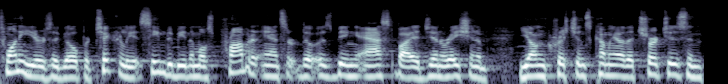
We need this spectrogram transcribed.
20 years ago, particularly, it seemed to be the most prominent answer that was being asked by a generation of young Christians coming out of the churches. And,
